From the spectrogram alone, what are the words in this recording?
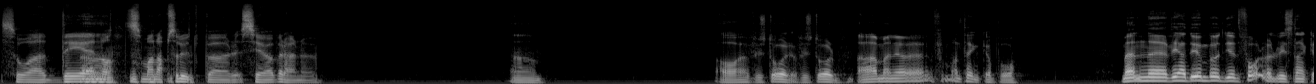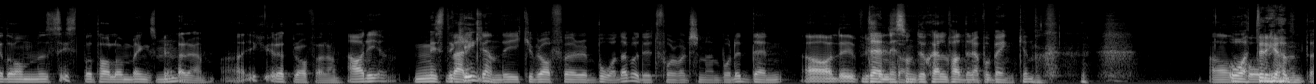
Så det är Ja. något som man absolut bör se över här nu. Ja. Ja, jag förstår, jag förstår. Ja, men det får man tänka på. Men eh, vi hade ju en budgetforward vi snackade om sist på tal om bänkspelare. Ja, det gick ju rätt bra för han. Ja, det, Mr King. verkligen. Det gick ju bra för båda budgetforwardsarna. Både den, Ja, Dennis som du själv hade där på bänken. Ja, återigen.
